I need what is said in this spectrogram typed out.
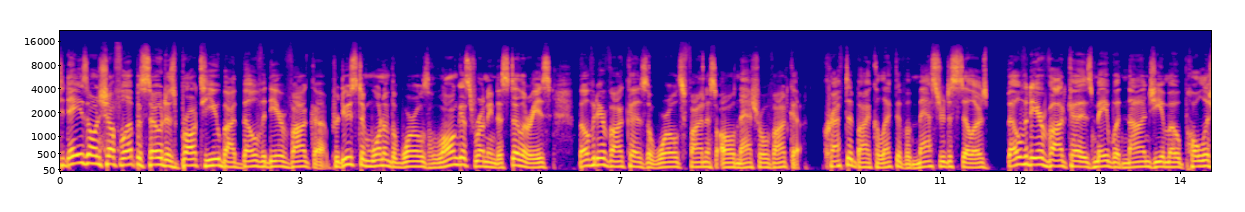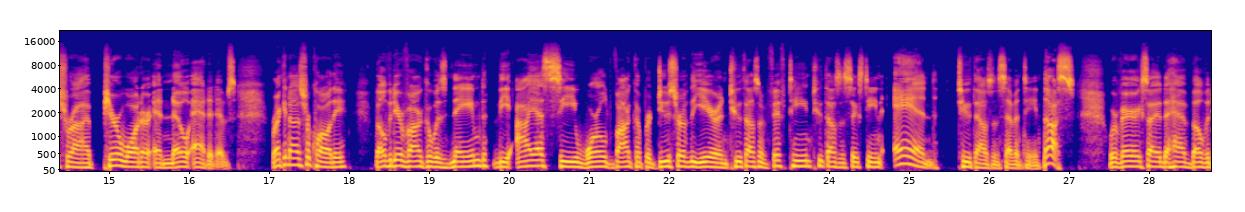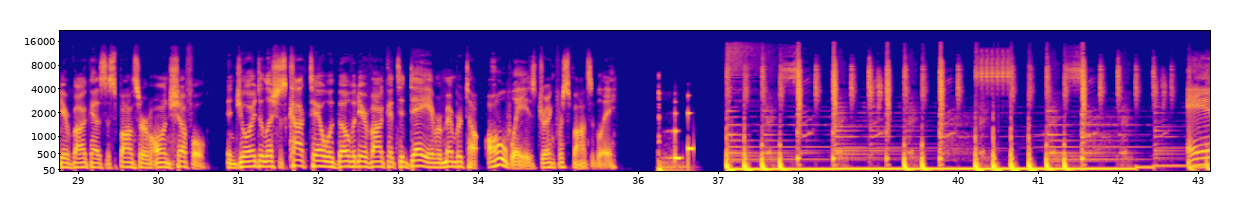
Today's On Shuffle episode is brought to you by Belvedere Vodka. Produced in one of the world's longest running distilleries, Belvedere Vodka is the world's finest all natural vodka. Crafted by a collective of master distillers, Belvedere Vodka is made with non GMO Polish rye, pure water, and no additives. Recognized for quality, Belvedere Vodka was named the ISC World Vodka Producer of the Year in 2015, 2016, and 2017. Thus, we're very excited to have Belvedere Vodka as the sponsor of On Shuffle. Enjoy a delicious cocktail with Belvedere Vodka today and remember to always drink responsibly.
